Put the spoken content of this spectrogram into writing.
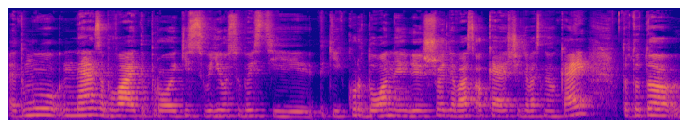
Е, тому не забувайте про якісь свої особисті такі кордони, що для вас окей, що для вас не окей. Тобто, то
